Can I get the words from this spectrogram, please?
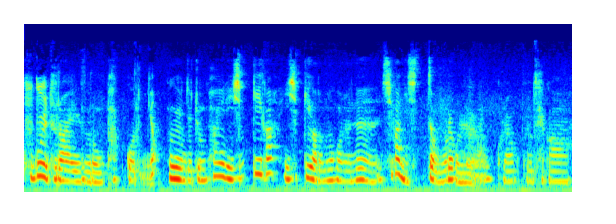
구글 드라이브로 받거든요. 그게 이제 좀 파일이 10기가? 20기가 넘어가면은 시간이 진짜 오래 걸려요. 그래갖고 제가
